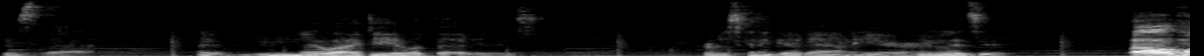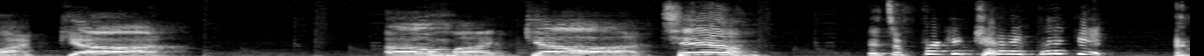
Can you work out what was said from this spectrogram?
What is that? I have no idea what that is. We're just gonna go down here. Who is it? Oh my god! Oh my god! Tim! It's a freaking Kenny Pickett!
